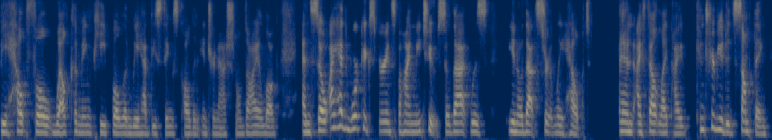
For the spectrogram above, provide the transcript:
be helpful, welcoming people, and we had these things called an international dialogue. And so I had work experience behind me too, so that was you know that certainly helped, and I felt like I contributed something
